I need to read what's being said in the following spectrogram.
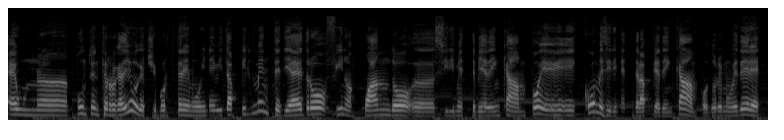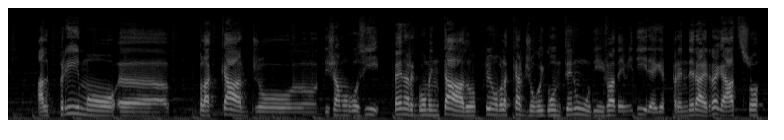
è un punto interrogativo che ci porteremo inevitabilmente dietro fino a quando uh, si rimette piede in campo e, e, come si rimetterà piede in campo. Dovremo vedere al primo uh, placcaggio, diciamo così, ben argomentato, primo placcaggio con i contenuti, fatemi dire, che prenderà il ragazzo,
